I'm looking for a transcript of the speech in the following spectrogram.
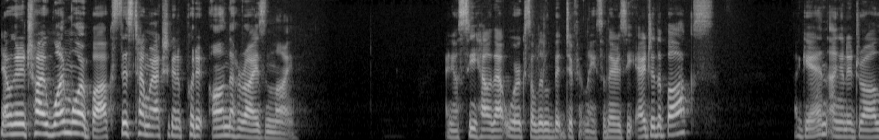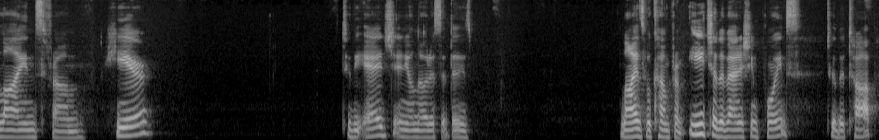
Now we're going to try one more box. This time we're actually going to put it on the horizon line. And you'll see how that works a little bit differently. So there's the edge of the box. Again, I'm going to draw lines from here to the edge, and you'll notice that these lines will come from each of the vanishing points to the top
